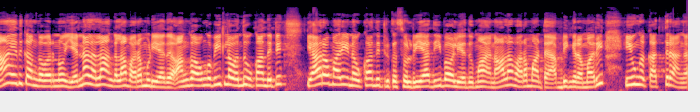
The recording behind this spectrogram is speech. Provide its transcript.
நான் எதுக்கு அங்கே வரணும்? என்னாலலாம் அங்கெல்லாம் வர முடியாது. அங்கே அவங்க வீட்டில் வந்து உட்காந்துட்டு யாரோ மாதிரி என்னை உட்காந்துட்டு இருக்க சொல்றியா? தீபாவளி அதுமா? நான்லாம் வரமாட்டேன். அப்படிங்கிற மாதிரி இவங்க கத்துறாங்க.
